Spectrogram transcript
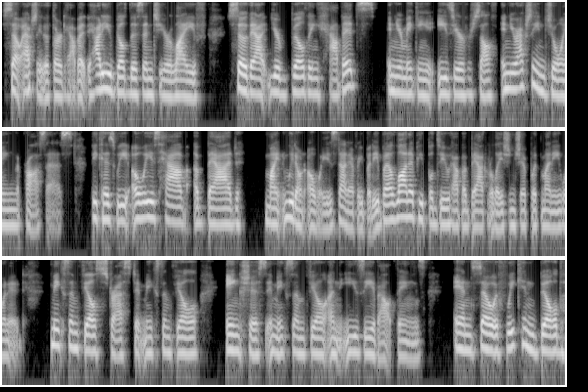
So actually the third habit, how do you build this into your life so that you're building habits and you're making it easier for yourself and you're actually enjoying the process because we always have a bad mind we don't always not everybody but a lot of people do have a bad relationship with money when it makes them feel stressed it makes them feel anxious it makes them feel uneasy about things. And so if we can build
